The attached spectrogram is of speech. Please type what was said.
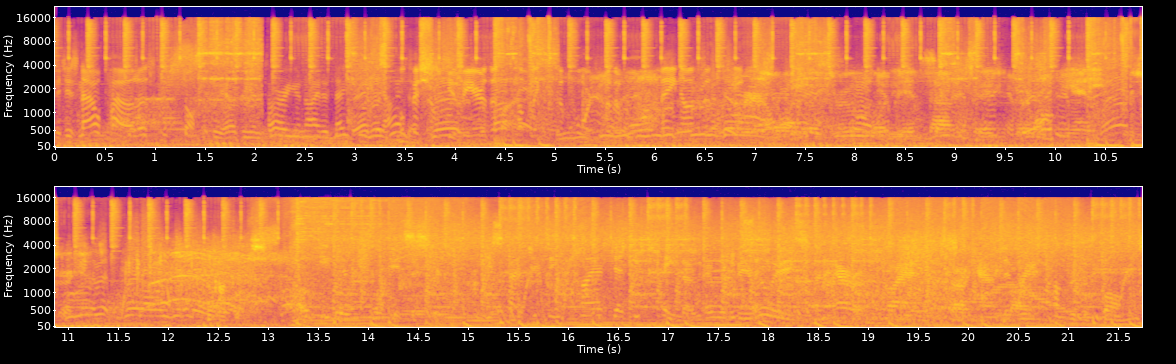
It is now powerless to stop it. We have the entire United Nations behind us. Officials fear that public support for the war may not entire deadly payload. It would be really an error to try and start delivering hundreds of bombs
